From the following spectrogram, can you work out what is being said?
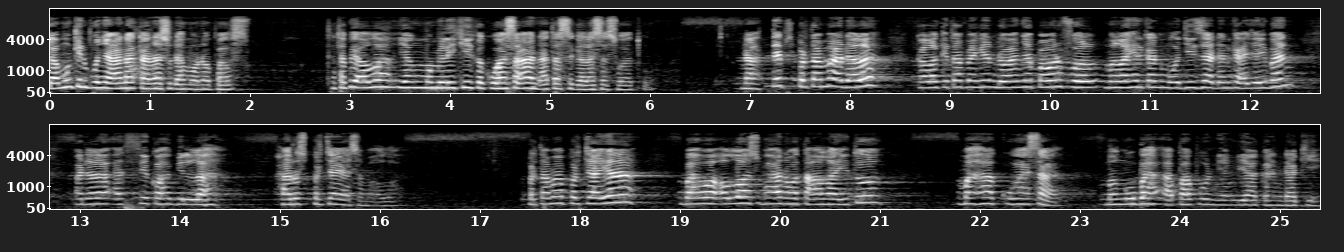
gak mungkin punya anak karena sudah monopaus. Tetapi Allah yang memiliki kekuasaan atas segala sesuatu. Nah, tips pertama adalah kalau kita pengen doanya powerful, melahirkan mukjizat dan keajaiban, adalah athiqah billah, harus percaya sama Allah. Pertama percaya bahwa Allah Subhanahu wa taala itu maha kuasa mengubah apa pun yang dia kehendaki.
